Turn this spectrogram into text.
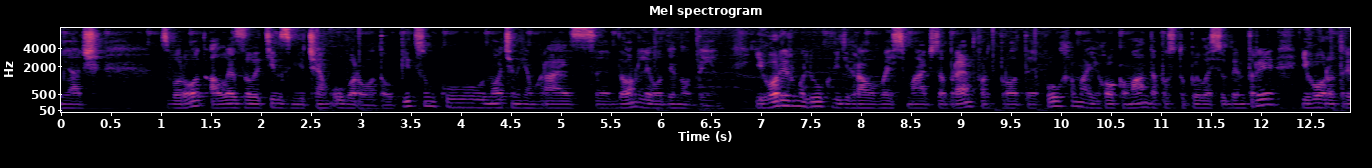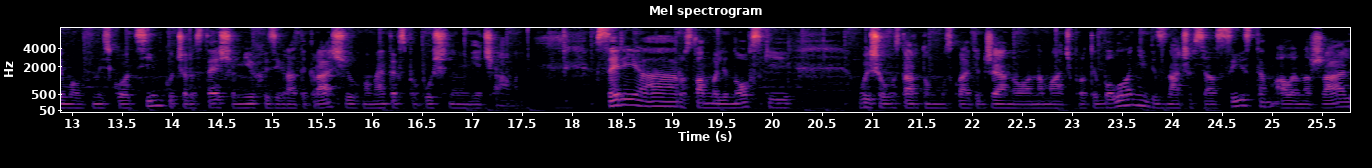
м'яч з ворот, але залетів з м'ячем у ворота. У підсумку Ноттінгем грає з Бернлі 1-1. Ігор Єрмолюк відіграв весь матч за Брентфорд проти Фулхема. Його команда поступилась 1-3. Ігор отримав низьку оцінку через те, що міг зіграти краще в моментах з пропущеними м'ячами. В серії А Руслан Маліновський вийшов у стартовому складі Дженоа на матч проти Болоні, відзначився асистом, але, на жаль,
